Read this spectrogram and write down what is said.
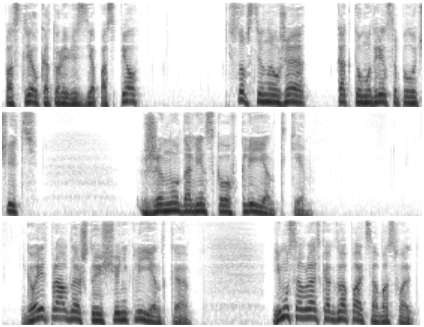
пострел который везде поспел, собственно, уже как-то умудрился получить жену Долинского в клиентке. Говорит, правда, что еще не клиентка. Ему соврать, как два пальца об асфальт.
